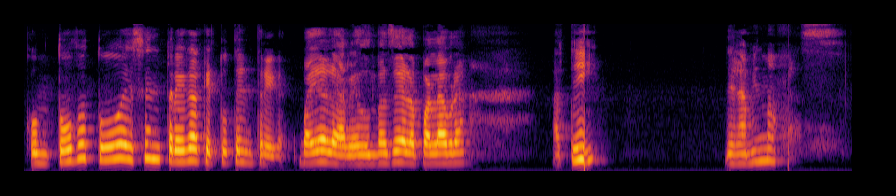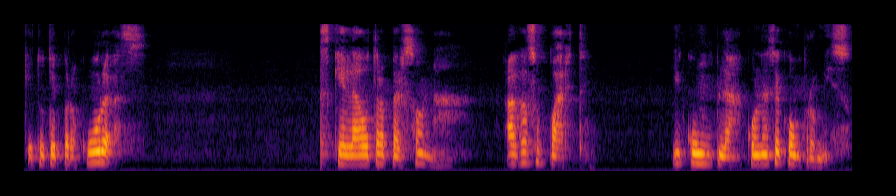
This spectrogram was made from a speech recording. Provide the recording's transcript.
con todo, toda esa entrega que tú te entregas, vaya la redundancia de la palabra, a ti, de la misma forma que tú te procuras, que la otra persona haga su parte y cumpla con ese compromiso.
